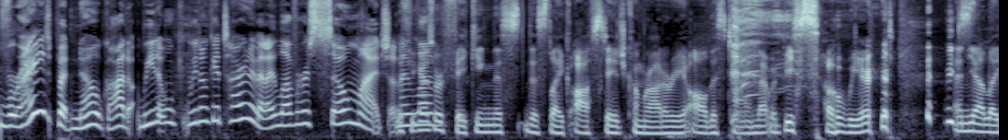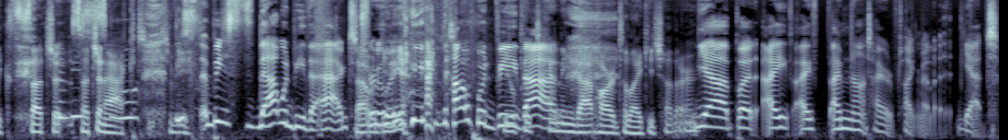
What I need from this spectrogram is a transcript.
right, but no, God, we don't we don't get tired of it. I love her so much, and If I you love guys were faking this this like offstage camaraderie all this time, that would be so weird. and yeah, like such a such an act to be, be be, that would be the act. That would be truly, the act. that would be you're that. pretending that hard to like each other. Yeah, but I, I, I'm not tired of talking about it yet.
